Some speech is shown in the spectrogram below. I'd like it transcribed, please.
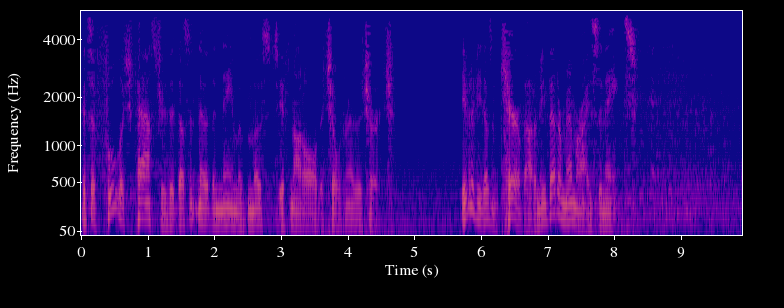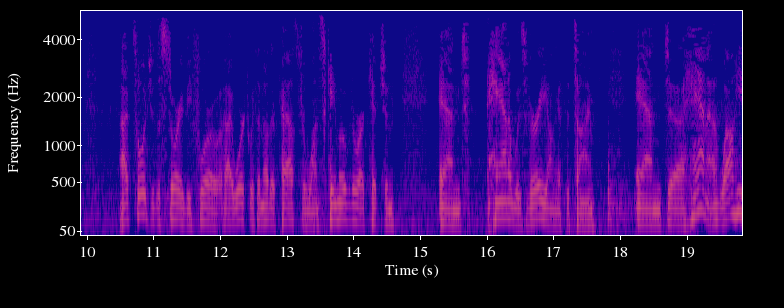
It's a foolish pastor that doesn't know the name of most, if not all, the children of the church. Even if he doesn't care about them, he better memorize the names. I've told you the story before. I worked with another pastor once, came over to our kitchen, and Hannah was very young at the time. And uh, Hannah, while he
